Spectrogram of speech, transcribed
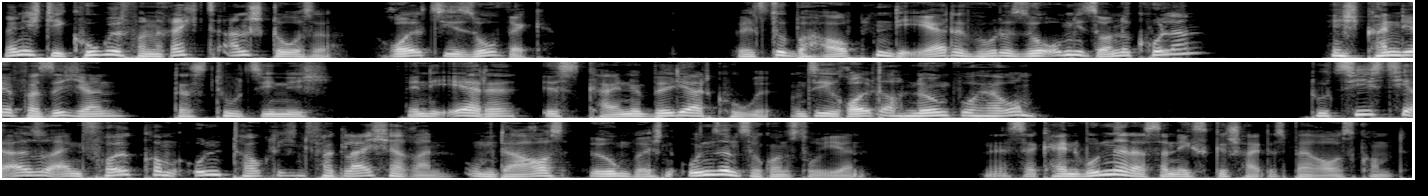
Wenn ich die Kugel von rechts anstoße, rollt sie so weg. Willst du behaupten, die Erde würde so um die Sonne kullern? Ich kann dir versichern, das tut sie nicht. Denn die Erde ist keine Billardkugel und sie rollt auch nirgendwo herum. Du ziehst hier also einen vollkommen untauglichen Vergleich heran, um daraus irgendwelchen Unsinn zu konstruieren. Es ist ja kein Wunder, dass da nichts Gescheites bei rauskommt.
